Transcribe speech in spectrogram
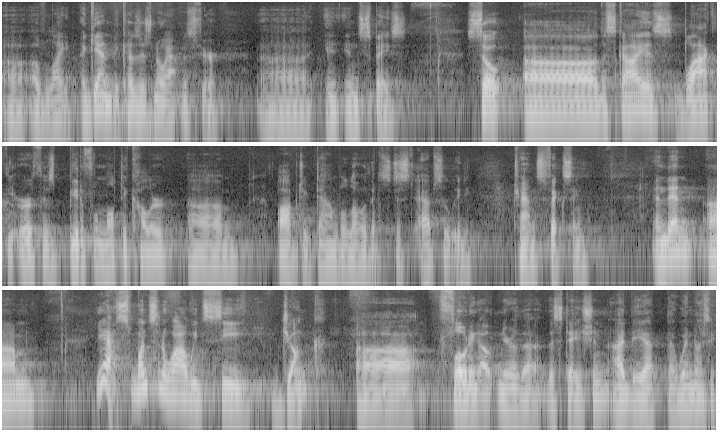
uh, of light. Again, because there's no atmosphere uh, in, in, space. So uh, the sky is black, the earth is beautiful, multicolored um, object down below that's just absolutely transfixing. And then, um, yes, once in a while we'd see junk uh, floating out near the, the station. I'd be at the window and say,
